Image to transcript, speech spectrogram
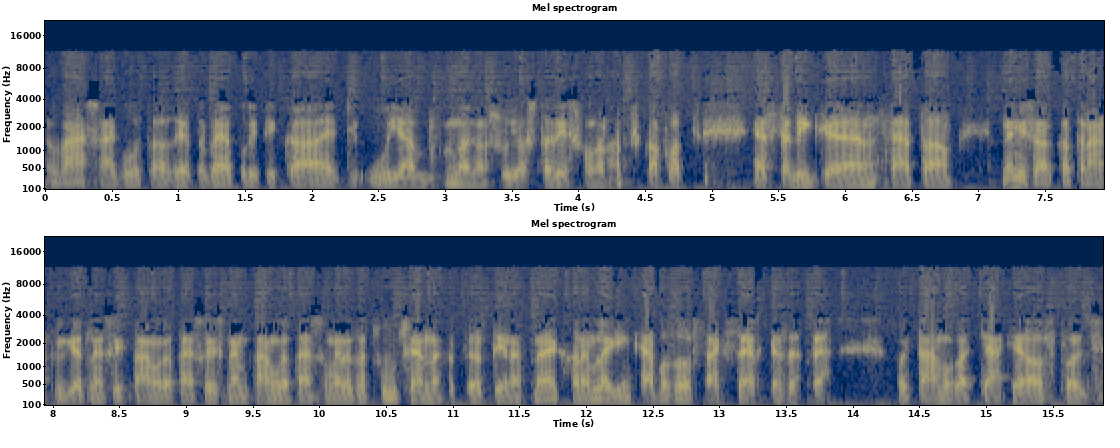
válság óta azért a belpolitika egy újabb, nagyon súlyos törésvonalat kapott. Ez pedig tehát a nem is a katalán függetlenség támogatása és nem támogatása, mert ez a csúcs ennek a történetnek, hanem leginkább az ország szerkezete hogy támogatják-e azt, hogy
